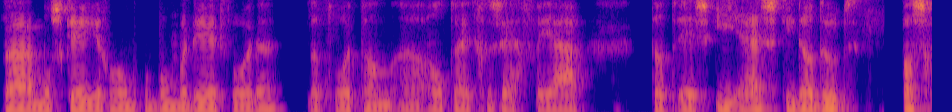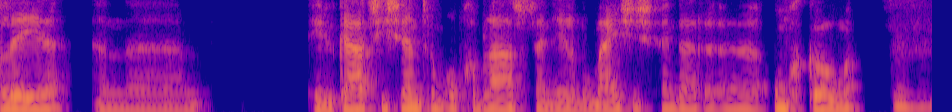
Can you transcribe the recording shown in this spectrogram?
waar moskeeën gewoon gebombardeerd worden. Dat wordt dan altijd gezegd van ja, dat is IS die dat doet. Pas geleden een ehm, educatiecentrum opgeblazen zijn. Een heleboel meisjes zijn daar uh, omgekomen. Mhm.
